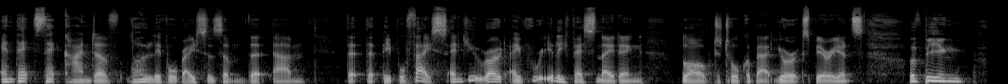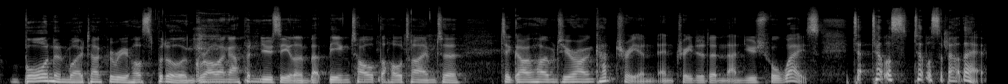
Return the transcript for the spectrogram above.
and that's that kind of low-level racism that um, that that people face. And you wrote a really fascinating blog to talk about your experience of being born in Waitakere Hospital and growing up in New Zealand, but being told the whole time to to go home to your own country and, and treated in unusual ways. T- tell us tell us about that.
